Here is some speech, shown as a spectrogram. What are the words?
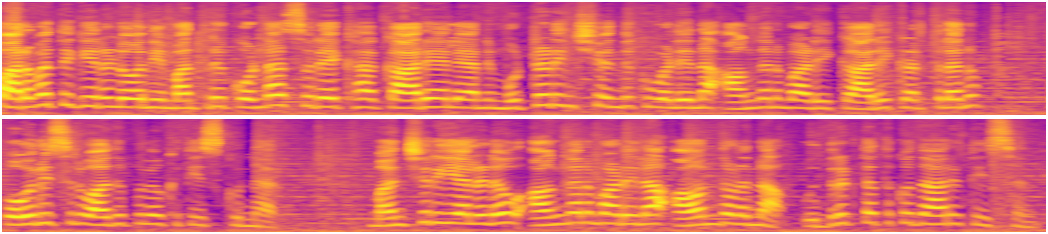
పర్వతగిరిలోని మంత్రి కొండా సురేఖ కార్యాలయాన్ని ముట్టడించేందుకు వెళ్ళిన అంగన్వాడీ కార్యకర్తలను పోలీసులు అదుపులోకి తీసుకున్నారు. మంచిర్యాలలో అంగన్వాడీల ఆందోళన ఉద్రిక్తతకు దారితీసింది.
